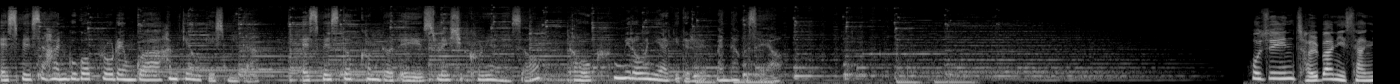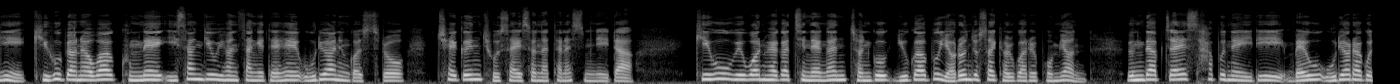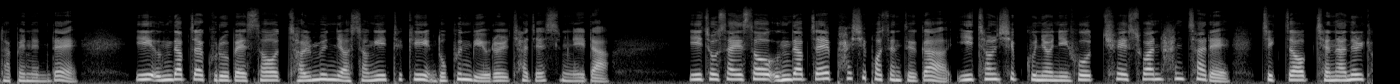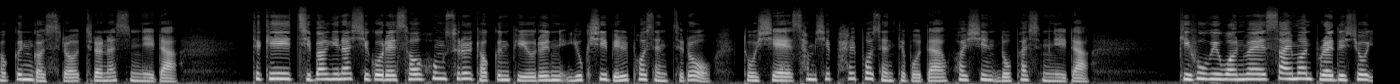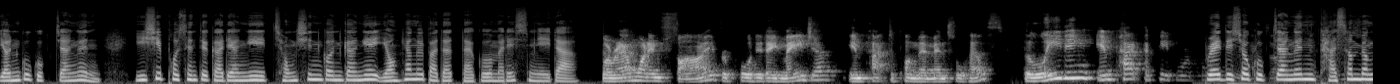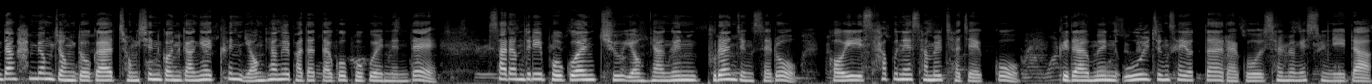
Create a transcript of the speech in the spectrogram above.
SBS 한국어 프로그램과 함께하고 계십니다. sbs.com.au/korean에서 더욱 흥미로운 이야기들을 만나보세요. 호주인 절반 이상이 기후변화와 국내 이상기후 현상에 대해 우려하는 것으로 최근 조사에서 나타났습니다. 기후위원회가 진행한 전국 육아부 여론조사 결과를 보면 응답자의 4분의 1이 매우 우려라고 답했는데 이 응답자 그룹에서 젊은 여성이 특히 높은 비율을 차지했습니다. 이 조사에서 응답자의 80%가 2019년 이후 최소한 한 차례 직접 재난을 겪은 것으로 드러났습니다. 특히 지방이나 시골에서 홍수를 겪은 비율은 61%로 도시의 38%보다 훨씬 높았습니다. 기후위원회 사이먼 브래드쇼 연구국장은 20%가량이 정신건강에 영향을 받았다고 말했습니다. Around one in five reported a major impact upon their mental health. 브래드쇼 국장은 다섯 명당 한명 정도가 정신 건강에 큰 영향을 받았다고 보고했는데 사람들이 보고한 주 영향은 불안 증세로 거의 4분의 3을 차지했고 그 다음은 우울 증세였다라고 설명했습니다.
